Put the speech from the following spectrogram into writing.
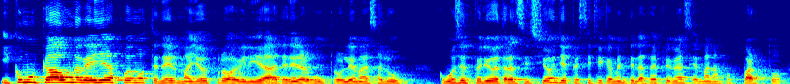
y cómo en cada una de ellas podemos tener mayor probabilidad de tener algún problema de salud, como es el periodo de transición y específicamente las tres primeras semanas postparto,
